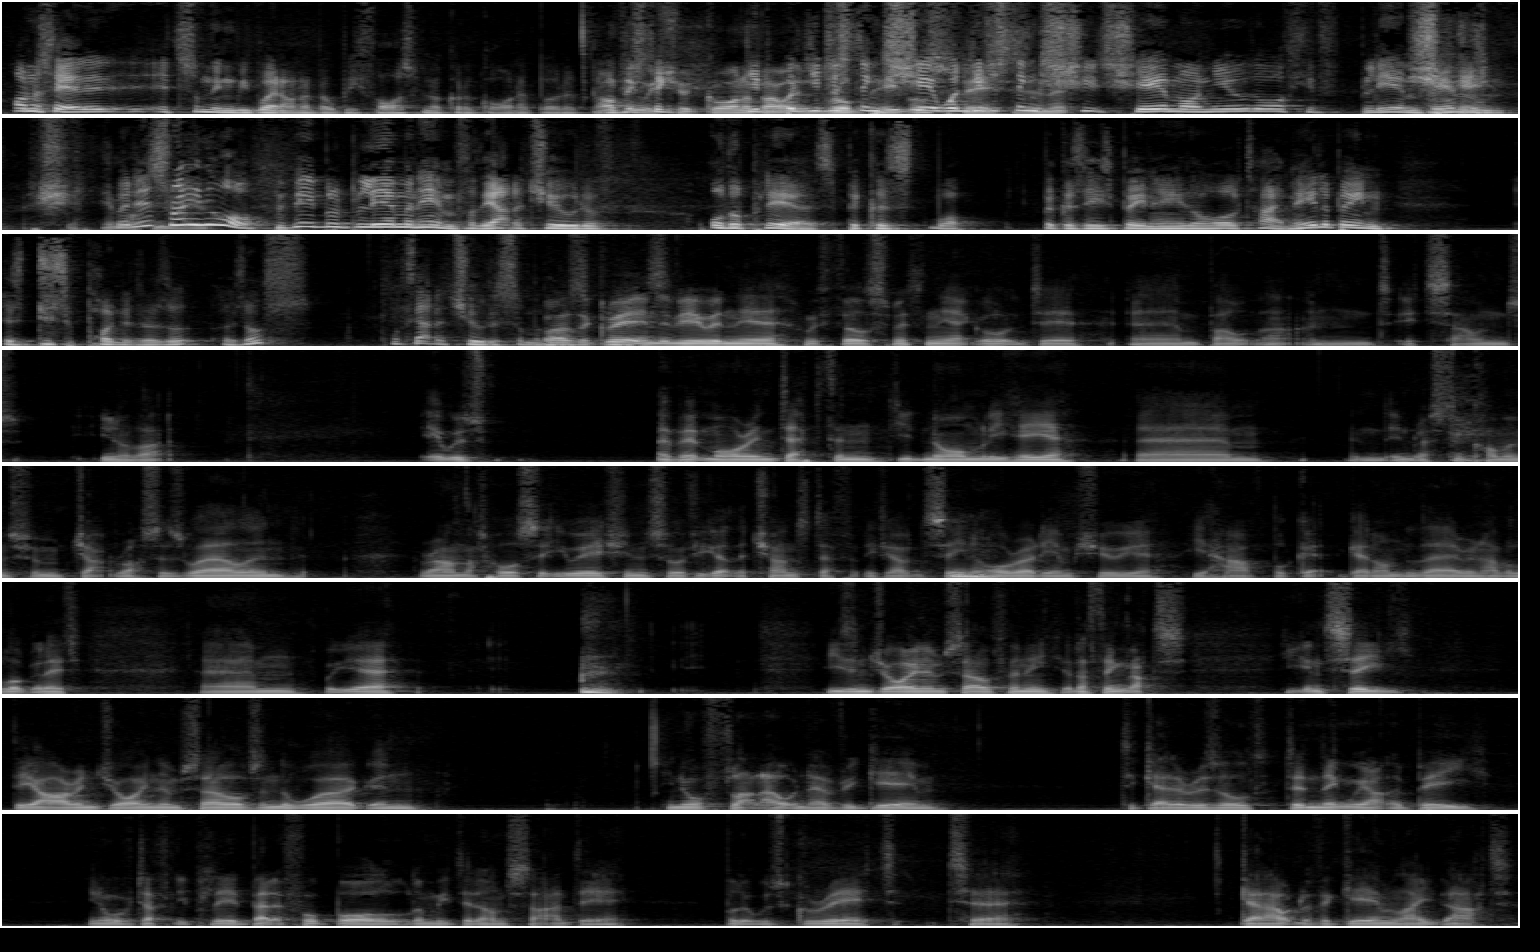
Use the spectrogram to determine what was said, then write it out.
honestly, it, it's something we've went on about before, so we're not going to go on about it. But I you think we should go on you, about but it you just think shame, well, you just think faces in it. sh- shame on you though if you've blamed him. Shame But on it's you. right though. People blaming him for the attitude of other players because what? Because he's been here the whole time. He'll have been as disappointed as, as us. with the attitude of some of Well, those there's a great players? interview in the with Phil Smith in the Echo today um, about that, and it sounds, you know, that it was a bit more in depth than you'd normally hear. Um, and interesting comments from Jack Ross as well, and around that whole situation. So if you get the chance, definitely, if you haven't seen Mhm. it already, I'm sure you you have. But get get onto there and have a look at it. Um, but yeah, he's enjoying himself, and he, and I think that's you can see they are enjoying themselves and the work and you know flat out in every game to get a result. Didn't think we had to be, you know, we've definitely played better football than we did on Saturday, but it was great to get out of a game like that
